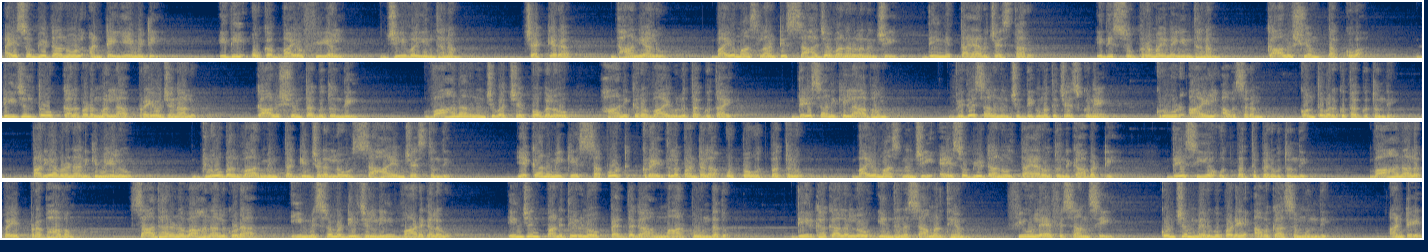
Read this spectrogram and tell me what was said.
ఐసోబ్యూటానోల్ అంటే ఏమిటి? ఇది ఒక బయోఫ్యూయల్ జీవ ఇంధనం. చక్కెర ధాన్యాలు బయోమాస్ లాంటి సహజ వనరుల నుంచి దీన్ని తయారు చేస్తారు. ఇది శుభ్రమైన ఇంధనం కాలుష్యం తక్కువ. డీజిల్తో కలపడం వల్ల ప్రయోజనాలు. కాలుష్యం తగ్గుతుంది. వాహనాల నుంచి వచ్చే పొగలో హానికర వాయువులు తగ్గుతాయి. దేశానికి లాభం విదేశాల నుంచి దిగుమతి చేసుకునే క్రూడ్ ఆయిల్ అవసరం కొంతవరకు తగ్గుతుంది. పర్యావరణానికి మేలు గ్లోబల్ వార్మింగ్ తగ్గించడంలో సహాయం చేస్తుంది. ఎకానమీకి సపోర్ట్ రైతుల పంటల ఉప ఉత్పత్తులు బయోమాస్ నుంచి ఏసోబ్యూటానోల్ తయారవుతుంది కాబట్టి దేశీయ ఉత్పత్తి పెరుగుతుంది. వాహనాలపై ప్రభావం. సాధారణ వాహనాలు కూడా ఈ మిశ్రమ డీజిల్ని వాడగలవు. ఇంజిన్ పనితీరులో పెద్దగా మార్పు ఉండదు. దీర్ఘకాలంలో ఇంధన సామర్థ్యం ఫ్యూల్ ఎఫిషియన్సీ కొంచెం మెరుగుపడే అవకాశం ఉంది. అంటే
